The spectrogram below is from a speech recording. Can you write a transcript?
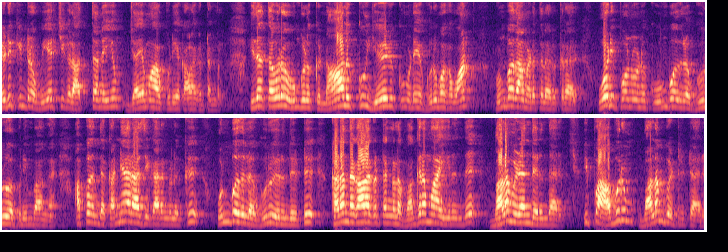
எடுக்கின்ற முயற்சிகள் அத்தனையும் ஜெயமாகக்கூடிய காலகட்டங்கள். இதை தவிர உங்களுக்கு நாலுக்கும் ஏழுக்கும் உடைய குரு பகவான் ஒன்பதாம் இடத்துல இருக்கிறார். ஓடி போனவனுக்கு ஒம்போதில் குரு அப்படிம்பாங்க. அப்போ இந்த கன்னியாராசிக்காரங்களுக்கு ஒன்பதில் குரு இருந்துட்டு கடந்த காலகட்டங்களில் வக்ரமாக இருந்து பலம் இழந்து இருந்தார். இப்போ அவரும் பலம் பெற்றுட்டார்.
